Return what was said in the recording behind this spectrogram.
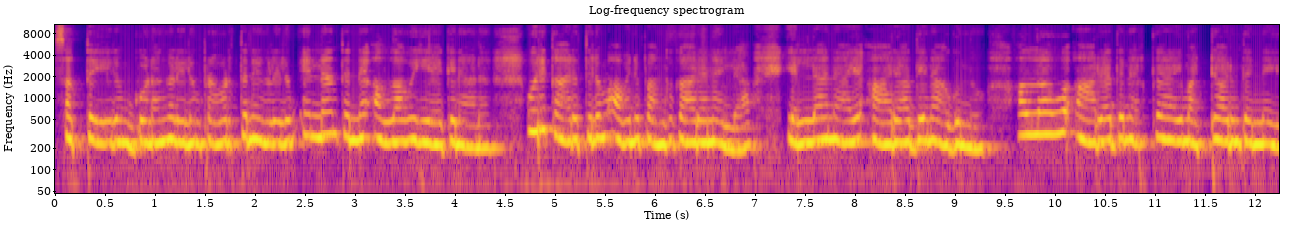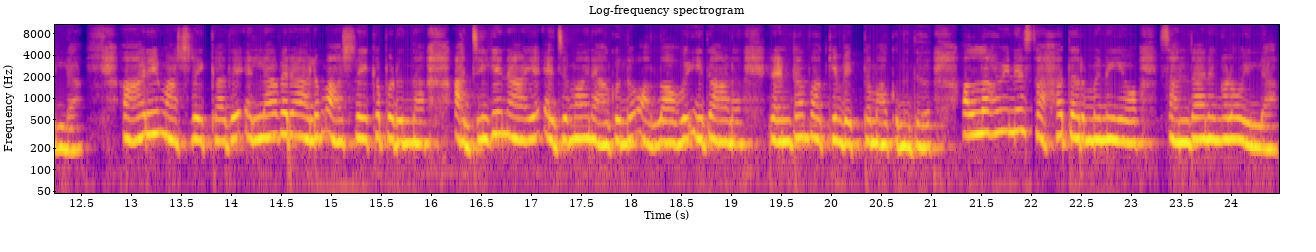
സത്തയിലും ഗുണങ്ങളിലും പ്രവർത്തനങ്ങളിലും എല്ലാം തന്നെ അള്ളാഹു ഏകനാണ്. ഒരു കാര്യത്തിലും അവന് പങ്കുകാരനല്ല. എല്ലാനായ ആരാധ്യനാകുന്നു. അള്ളാഹു ആരാധനർക്കായി മറ്റാരും തന്നെ തന്നെയില്ല ആരെയും ആശ്രയിക്കാതെ എല്ലാവരാലും ആശ്രയിക്കപ്പെടുന്ന അജയനായ യജമാനാകുന്നു അള്ളാഹു. ഇതാണ് രണ്ടാം വാക്യം വ്യക്തമാക്കുന്നത്. അള്ളാഹുവിന് സഹധർമ്മിണിയോ സന്താനങ്ങളോ ഇല്ല.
